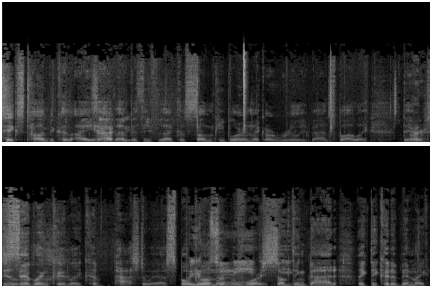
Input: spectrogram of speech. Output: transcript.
it takes time because I have empathy for that because some people are in like a really bad spot. Like their sibling could like have passed away. I've spoken on that before. need- Something bad, like they could have been like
